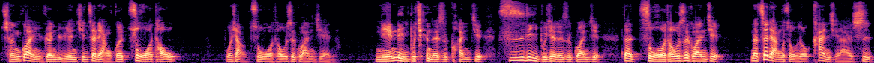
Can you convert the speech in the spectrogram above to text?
陈冠宇跟吕彦青这两个左投，我想左投是关键年龄不见得是关键，资历不见得是关键，但左投是关键。那这两个左投看起来是，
